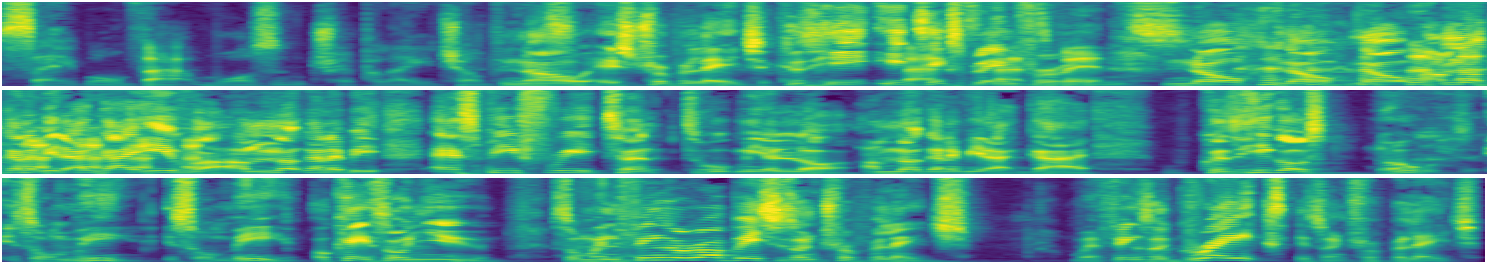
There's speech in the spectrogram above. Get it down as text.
say, well, that wasn't Triple H, obviously. No, it's Triple H because he, he That's- takes blame for Vince. it. No, no, no. I'm not gonna be that guy either. I'm not gonna be SP3 taught taught me a lot. I'm not gonna be that guy because he goes, no, it's, it's on me. It's on me. Okay, it's on you. So when things are rubbish, it's on Triple H. When things are great, it's on Triple H.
